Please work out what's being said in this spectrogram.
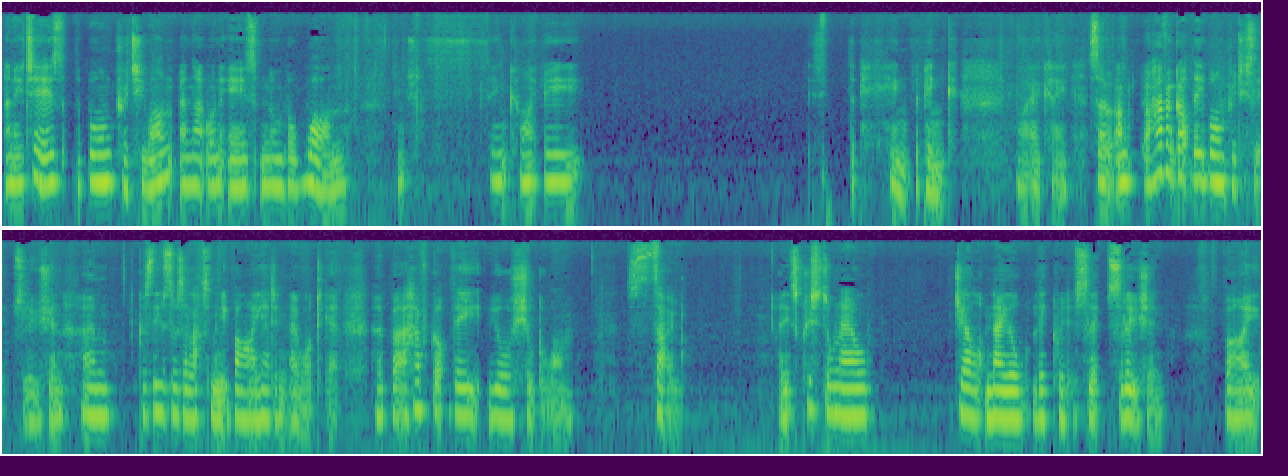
And it is the Born Pretty one and that one is number one which I think might be is it the pink the pink Right, okay. So I'm, I haven't got the Born Pretty Slip solution because um, these was a last minute buy. I didn't know what to get. Uh, but I have got the Ur Sugar one. So, and it's Crystal Nail Gel Nail Liquid Slip Solution by,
